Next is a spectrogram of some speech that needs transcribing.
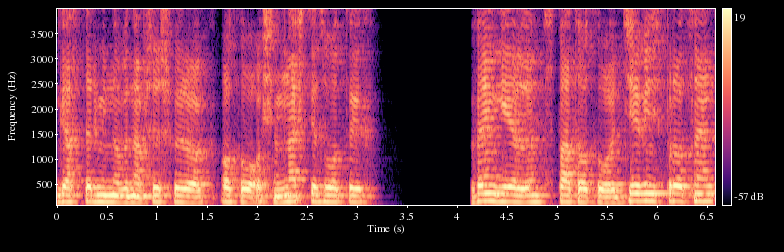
gaz terminowy na przyszły rok około 18 zł, węgiel spadł około 9%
